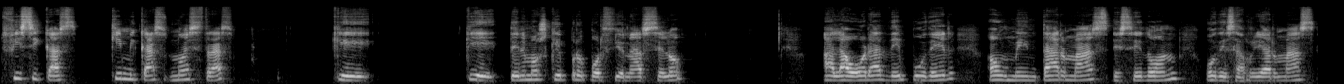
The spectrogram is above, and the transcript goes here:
físicas, químicas nuestras, que, que tenemos que proporcionárselo a la hora de poder aumentar más ese don o desarrollar más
